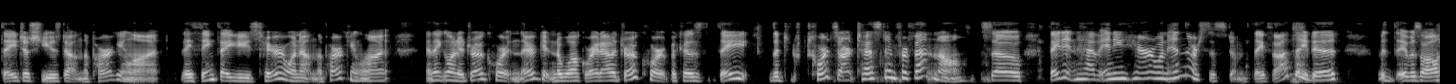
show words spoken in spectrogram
they just used out in the parking lot. They think they used heroin out in the parking lot, and they go into drug court, and they're getting to walk right out of drug court because they the courts aren't testing for fentanyl, so they didn't have any heroin in their system. They thought they did, but it was all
